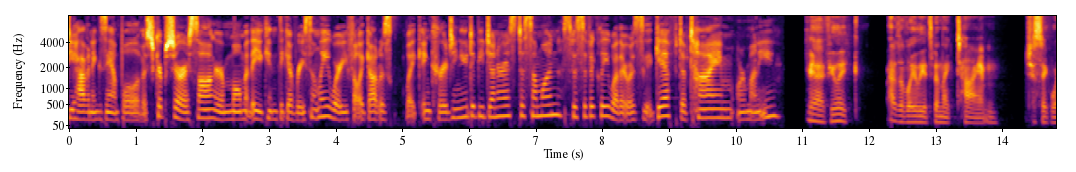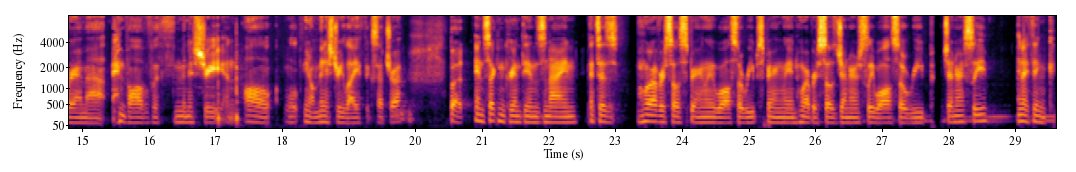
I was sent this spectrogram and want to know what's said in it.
do you have an example of a scripture or a song or a moment that you can think of recently where you felt like God was like encouraging you to be generous to someone specifically, whether it was a gift of time or money? Yeah, I feel like as of lately, it's been like time, just like where I'm at, involved with ministry and all, you know, ministry life, etc. But in Second Corinthians 9, it says, Whoever sows sparingly will also reap sparingly, and whoever sows generously will also reap generously. And I think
